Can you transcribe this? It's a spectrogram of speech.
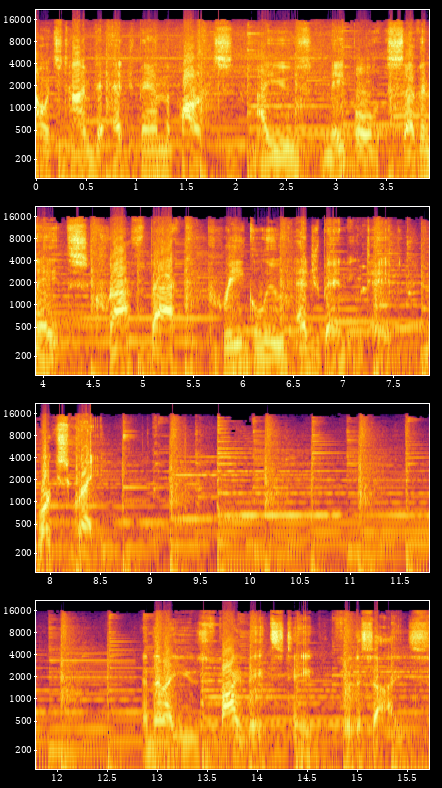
Now it's time to edge band the parts. I use Maple 7 8 kraft back pre-glued edge banding tape. Works great. And then I use 5 8 tape for the sides.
